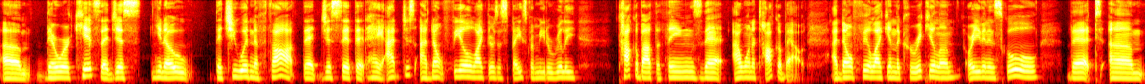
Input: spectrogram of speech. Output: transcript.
Um, there were kids that just you know that you wouldn't have thought that just said that, hey, I just I don't feel like there's a space for me to really talk about the things that I want to talk about. I don't feel like in the curriculum or even in school that um,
